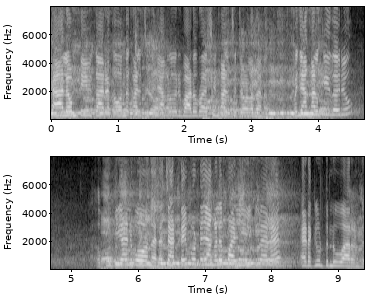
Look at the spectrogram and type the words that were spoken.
ശാലോം ടി വിക്കാരൊക്കെ വന്ന് കളിച്ചിട്ട് ഞങ്ങൾ ഒരുപാട് പ്രാവശ്യം കളിച്ചിട്ടുള്ളതാണ്. അപ്പം ഞങ്ങൾക്ക് ഇതൊരു പുതിയ അനുഭവം എന്നല്ല ചട്ടയും കൊണ്ട് ഞങ്ങൾ പള്ളിയിലേക്ക് വരെ ഇടയ്ക്ക് കൊടുത്തിട്ട് പോകാറുണ്ട്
